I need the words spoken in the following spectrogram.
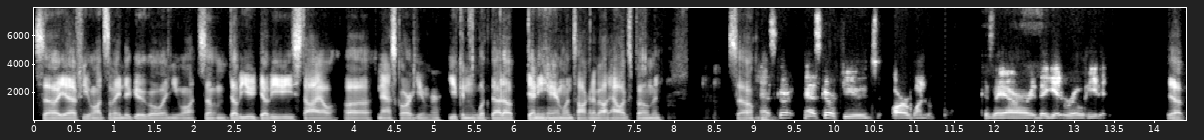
so yeah, if you want something to Google and you want some WWE style uh, NASCAR humor, you can look that up. Denny Hamlin talking about Alex Bowman. So NASCAR NASCAR feuds are wonderful because they are they get real heated. Yep.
